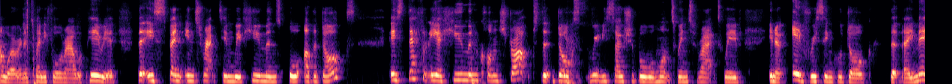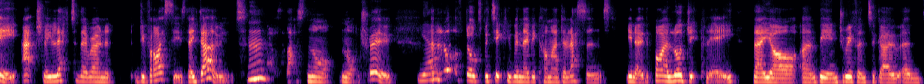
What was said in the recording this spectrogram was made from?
hour in a 24 hour period, that is spent interacting with humans or other dogs it's definitely a human construct that dogs really sociable and want to interact with you know every single dog that they meet. Actually left to their own devices they don't. Mm. that's, that's, not not true. Yeah. a lot of dogs particularly when they become adolescents you know biologically they are um, being driven to go and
